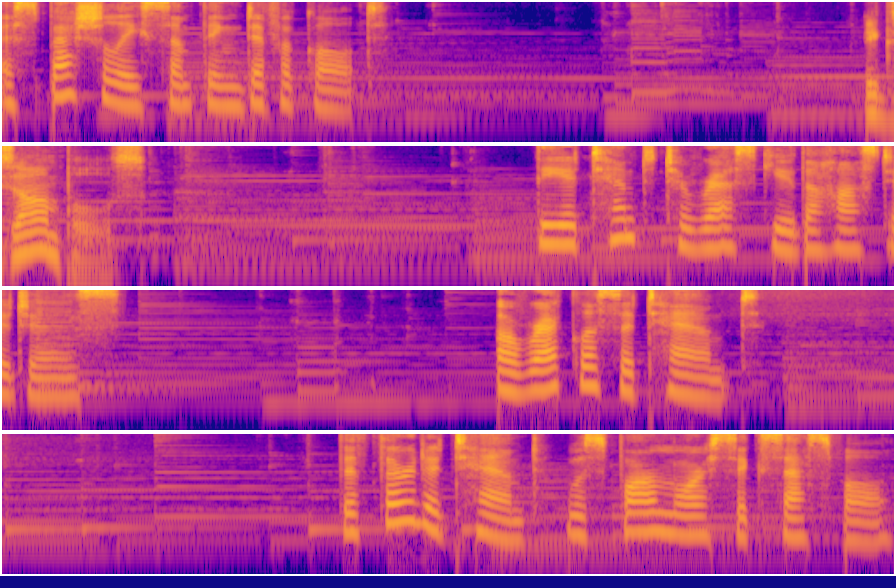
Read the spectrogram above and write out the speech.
especially something difficult. Examples The attempt to rescue the hostages. A reckless attempt. The third attempt was far more successful.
